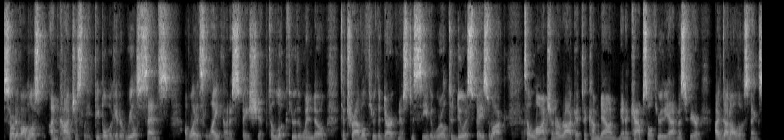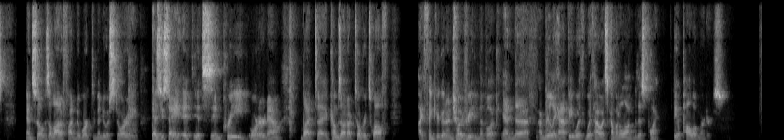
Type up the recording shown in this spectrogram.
sort of almost unconsciously, people will get a real sense of what it's like on a spaceship to look through the window, to travel through the darkness, to see the world, to do a spacewalk, to launch on a rocket, to come down in a capsule through the atmosphere. I've done all those things. And so it was a lot of fun to work them into a story. As you say, it, it's in pre order now, but uh, it comes out October 12th. I think you're going to enjoy reading the book. And uh, I'm really happy with, with how it's coming along to this point The Apollo Murders.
